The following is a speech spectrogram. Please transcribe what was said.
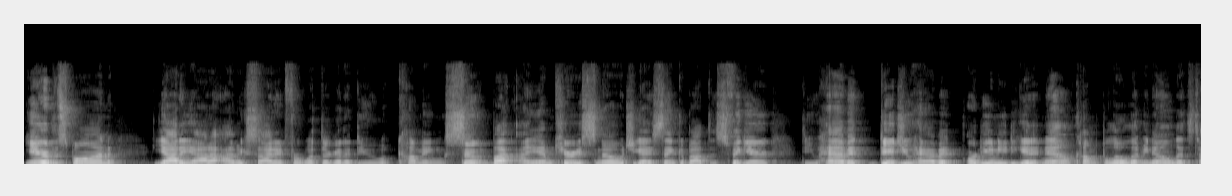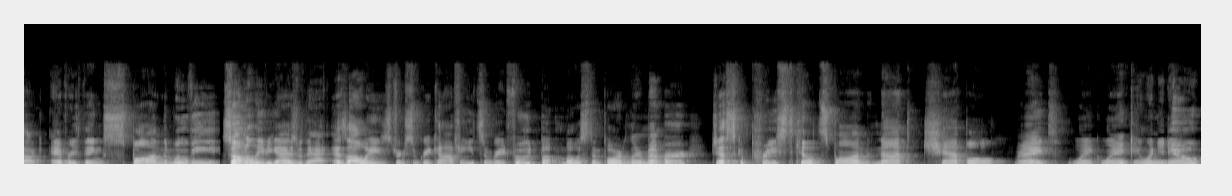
Year of the Spawn, yada yada. I'm excited for what they're going to do coming soon. But I am curious to know what you guys think about this figure. Do you have it? Did you have it? Or do you need to get it now? Comment below, let me know. Let's talk everything Spawn the movie. So I'm to leave you guys with that. As always, drink some great coffee, eat some great food, but most importantly, remember, Jessica Priest killed Spawn, not Chapel, right? Wink, wink. And when you do,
